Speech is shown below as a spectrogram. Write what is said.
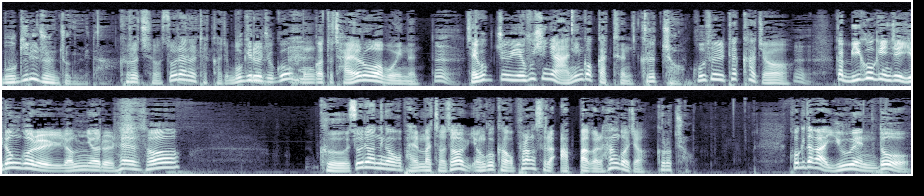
무기를 주는 쪽입니다. 그렇죠. 소련을 택하죠. 무기를 주고 뭔가 또 자유로워 보이는 음. 제국주의의 후신이 아닌 것 같은 그렇죠. 곳을 택하죠. 음. 그러니까 미국이 이제 이런 거를 염려를 해서 그 소련하고 발맞춰서 영국하고 프랑스를 압박을 한 거죠. 그렇죠. 거기다가 유엔도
